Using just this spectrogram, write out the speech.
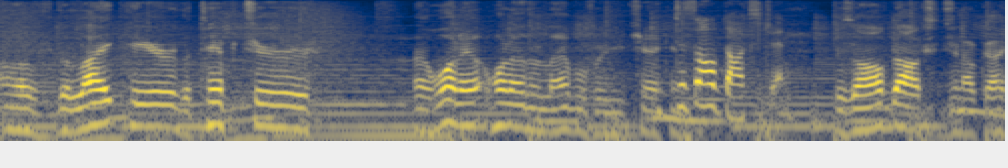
of the lake here, the temperature. Uh, what, what other levels are you checking? Dissolved oxygen. Dissolved oxygen, okay.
